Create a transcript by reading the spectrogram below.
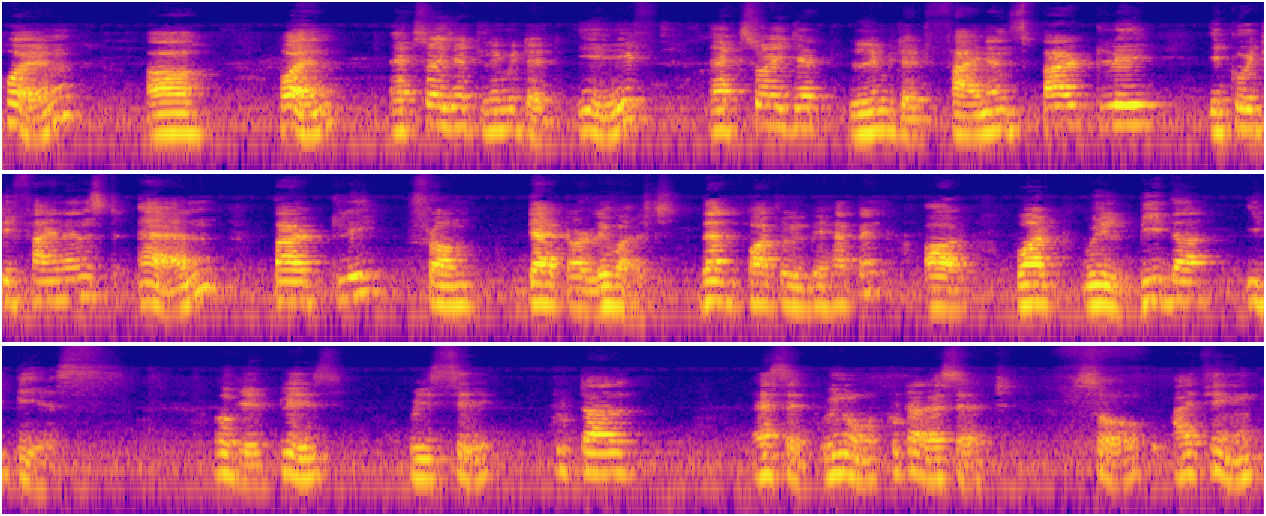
when uh, when XYZ Limited if XYZ Limited finance partly equity financed and partly from debt or leverage. Then what will be happen or what will be the EPS? Okay, please we see total asset. We know total asset. So I think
